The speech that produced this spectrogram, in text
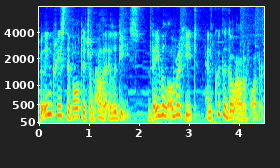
will increase the voltage on other LEDs. They will overheat and quickly go out of order.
